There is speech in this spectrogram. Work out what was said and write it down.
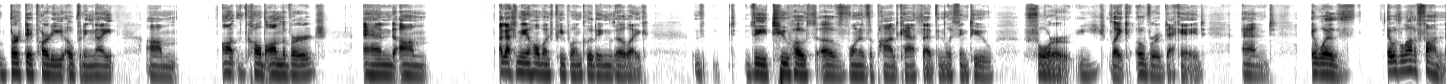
birthday party opening night, um, on called On the Verge, and um, I got to meet a whole bunch of people, including the like the two hosts of one of the podcasts I've been listening to for like over a decade, and it was it was a lot of fun.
